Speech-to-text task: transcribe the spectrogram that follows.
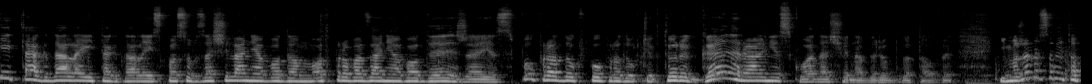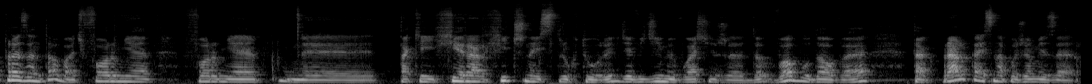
i tak dalej, i tak dalej. Sposób zasilania wodą, odprowadzania wody, że jest półprodukt w półprodukcie, który generalnie składa się na wyrób gotowy. I możemy sobie to prezentować w formie, w formie yy, takiej hierarchicznej struktury, gdzie widzimy właśnie, że do, w obudowę, tak, pralka jest na poziomie 0.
